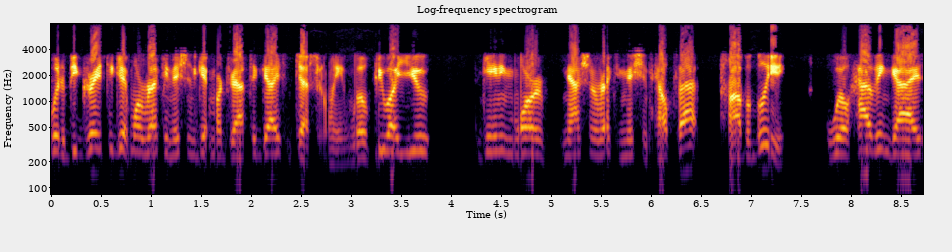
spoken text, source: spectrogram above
Would it be great to get more recognition, to get more drafted guys? Definitely. Will BYU gaining more national recognition help that? Probably. Will having guys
